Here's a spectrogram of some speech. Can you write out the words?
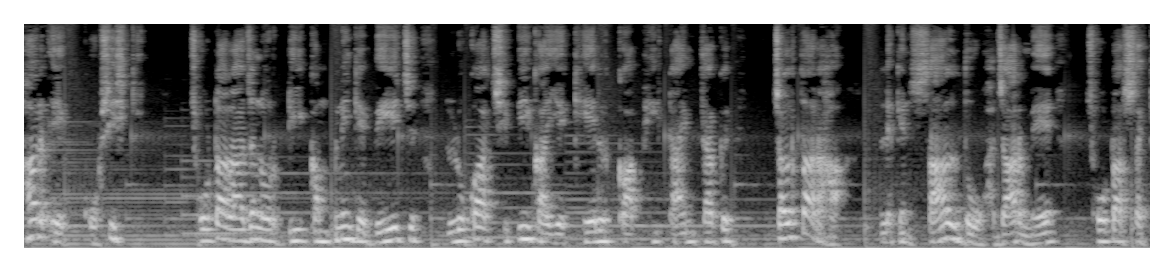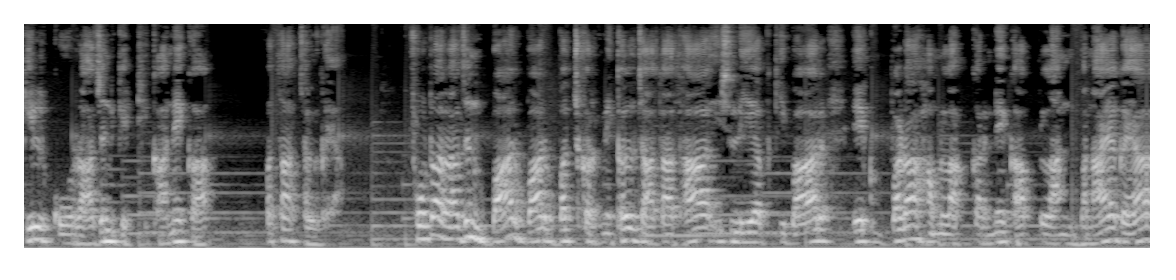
हर एक कोशिश की। छोटा राजन और डी कंपनी के बीच लुका छिपी का ये खेल काफ़ी टाइम तक चलता रहा, लेकिन साल 2000 में छोटा शकील को राजन के ठिकाने का पता चल गया। छोटा राजन बार बार बचकर निकल जाता था, इसलिए अब की बार एक बड़ा हमला करने का प्लान बनाया गया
